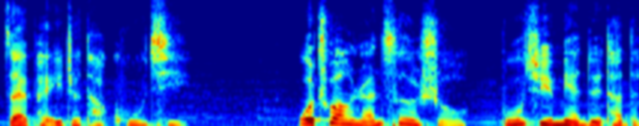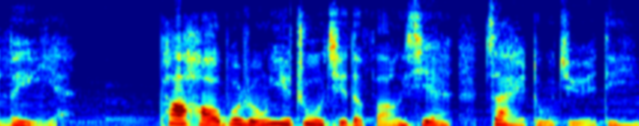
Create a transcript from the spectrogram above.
在陪着他哭泣，我怆然侧首，不去面对他的泪眼，怕好不容易筑起的防线再度决堤。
